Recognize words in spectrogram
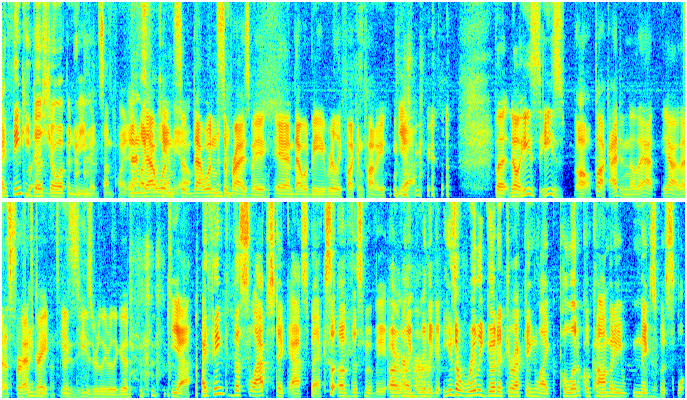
I think he does show up in Veep at some point in like that wouldn't su- that wouldn't surprise me, and that would be really fucking funny. yeah. But no, he's he's oh fuck, I didn't know that. Yeah, that's That's that's, great. That's great. He's he's really really good. Yeah, I think the slapstick aspects of this movie are like Uh-huh. really good. He's a really good at directing like political comedy mixed with spl-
